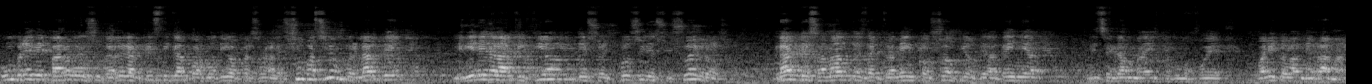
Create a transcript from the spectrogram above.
un breve parón en su carrera artística por motivos personales. Su pasión por el arte le viene de la afición de su esposo y de sus suegros, grandes amantes del flamenco, socios de la peña de ese gran maestro como fue Juanito Valderrama.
